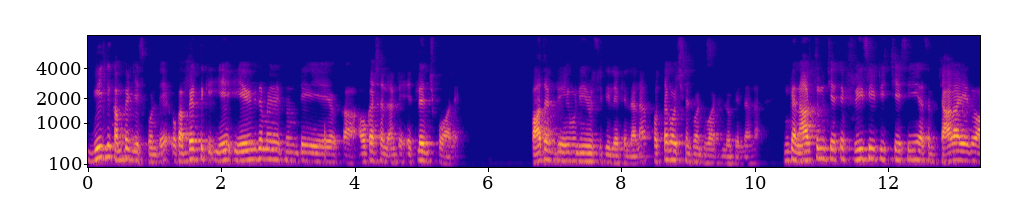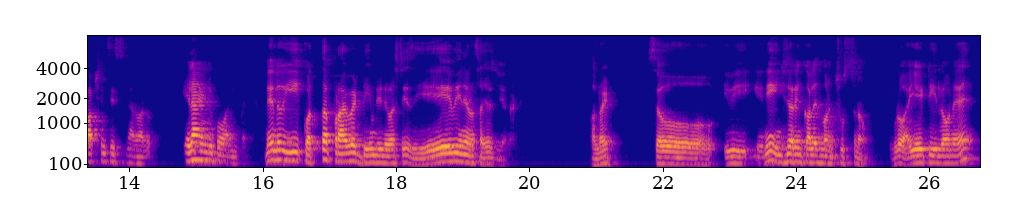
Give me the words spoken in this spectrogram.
వీటిని కంపేర్ చేసుకుంటే ఒక అభ్యర్థికి ఏ ఏ విధమైనటువంటి యొక్క అవకాశాలు అంటే ఎట్లా ఎంచుకోవాలి? పాత డీమ్డ్ యూనివర్సిటీలోకి వెళ్ళాలా? కొత్తగా వచ్చినటువంటి వాటిలోకి వెళ్ళాలా? ఇంకా నార్త్ నుంచి అయితే ఫ్రీ సీట్ ఇచ్చేసి అసలు చాలా ఏదో ఆప్షన్స్ ఇస్తున్నారు వాళ్ళు. ఎలా ఎన్నుకోవాలంటారు? నేను ఈ కొత్త ప్రైవేట్ డీమ్డ్ యూనివర్సిటీస్ ఏవి నేను సజెస్ట్ చేయనండి. ఆల్ రైట్ సో ఇవి ఎనీ ఇంజనీరింగ్ కాలేజ్ మనం చూస్తున్నాం. ఇప్పుడు ఐఐటిలోనే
